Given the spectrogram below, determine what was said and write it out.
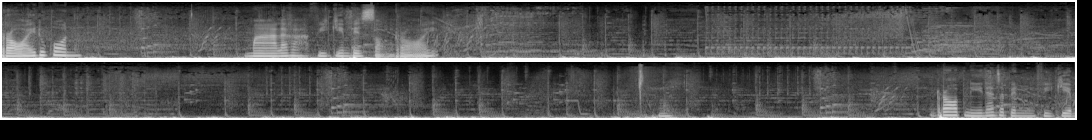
200 ทุกคน มาแล้วค่ะฟรีเกมเบ็ด200รอบนี้น่าจะเป็นฟรีเกม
